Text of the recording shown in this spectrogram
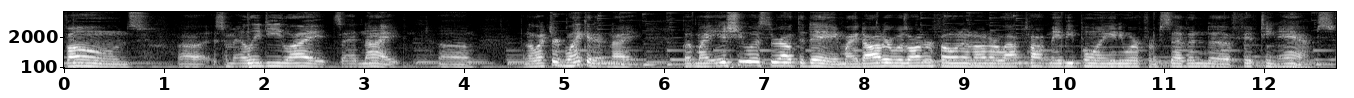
phones, uh, some LED lights at night, um, an electric blanket at night. But my issue was throughout the day. My daughter was on her phone and on her laptop, maybe pulling anywhere from 7 to 15 amps.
